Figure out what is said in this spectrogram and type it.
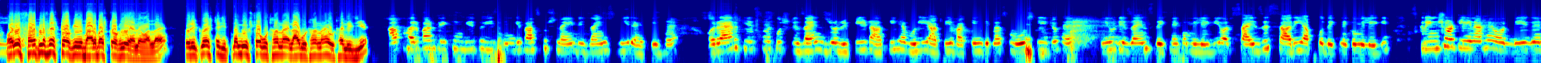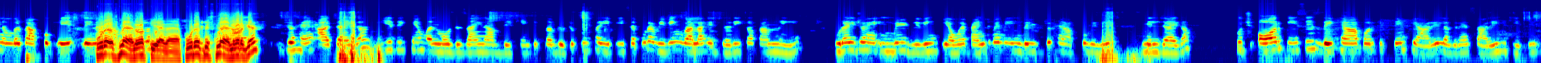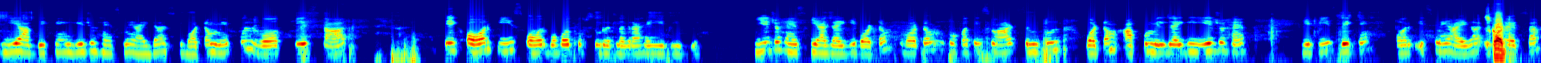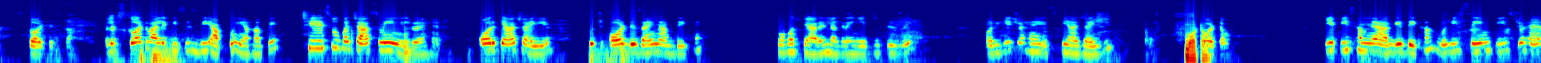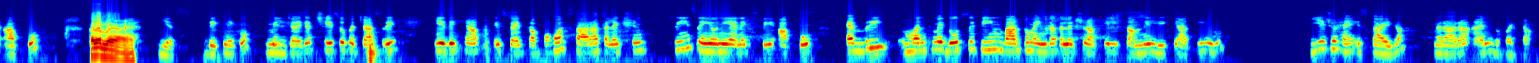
और ये सरप्लस का स्टॉक है बार बार स्टॉक नहीं आने वाला है। तो रिक्वेस्ट है, जितना भी स्टॉक उठाना है, लाभ उठाना है, उठा लीजिए। आप हर बार देखेंगे तो इनके पास कुछ नई डिज़ाइन ही रहती है। और रेयर केस में कुछ डिज़ाइन जो रिपीट आती है वही आती है। बाकी इनके पास मोस्टली जो है न्यू डिज़ाइन देखने को मिलेगी और साइजेस सारी आपको देखने को मिलेगी। स्क्रीनशॉट लेना है और दिए गए नंबर पे आपको भेज देना पूरा इसमें हैंडवर्क किया गया है। पूरे पीस में हैंडवर्क है? जो है आ जाएगा। ये देखें वन मोर डिज़ाइन आप देखें कितना ब्यूटीफुल सा ये पीस है। पूरा विविंग वाला है जरी का काम नहीं है। पूरा ही जो है इनबिल्ड विविंग किया हुआ है। पैंट में भी इनबिल्ड जो है आपको विविंग मिल जाएगा। कुछ और पीसेस देखें आप और कितने प्यारे लग रहे हैं सारे ही पीसेस ये आप देखें ये जो है इसमें आएगा इसकी बॉटम में फुल वर्क के साथ एक और पीस और बहुत खूबसूरत लग रहा है ये पीस भी। ये जो है इसकी आ जाएगी बॉटम बॉटम बहुत ही स्मार्ट सिंपल बॉटम आपको मिल जाएगी। ये जो है ये पीस देखें और इसमें आएगा इस टाइप का स्कर्ट इसका। मतलब स्कर्ट वाले पीसेस भी आपको यहाँ पे 650 में ही मिल रहे हैं। और क्या चाहिए? कुछ और डिज़ाइन आप देखें। बहुत प्यारे लग रहे हैं ये पीसेस भी। और ये जो है इसकी आ जाएगी बॉटम बॉटम ये पीस हमने आगे देखा वही सेम पीस जो है आपको कलर नया है। यस देखने को मिल जाएगा। 650 रेट ये देखें आप इस टाइप का बहुत सारा कलेक्शन श्री सयोनी एनएक्स पे आपको एवरी मंथ में दो से तीन बार तो मैं इनका कलेक्शन आपके सामने लेके आती हूँ। ये जो है इसका आएगा गरारा एंड दुपट्टा।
